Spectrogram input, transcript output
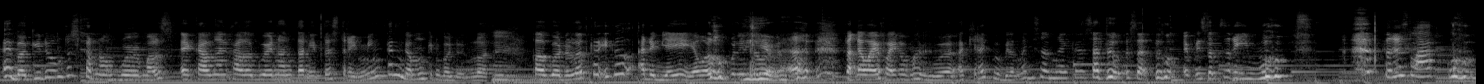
eh bagi dong. Terus karena gue males eh karena kalau gue nonton itu streaming kan nggak mungkin gue download. Hmm. kalau gue download kan itu ada biaya ya walaupun itu Iya, pakai wifi rumah gue. Akhirnya gue bilang aja sama mereka satu satu episode seribu terus laku.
